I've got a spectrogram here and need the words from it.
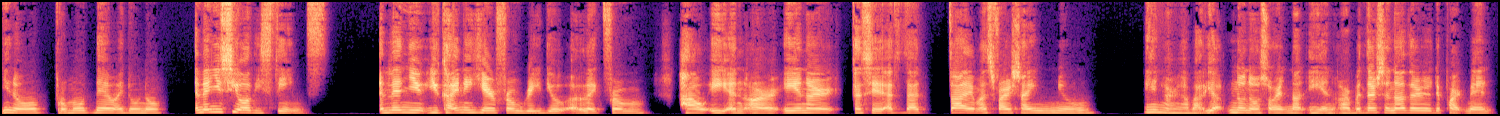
you know, promote them. I don't know. And then you see all these things. And then you, you kind of hear from radio, uh, like from how A&R, A&R, kasi at that time, as far as I knew, A&R about, yeah, no, no, sorry, not A&R, but there's another department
